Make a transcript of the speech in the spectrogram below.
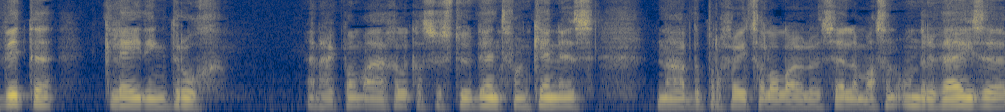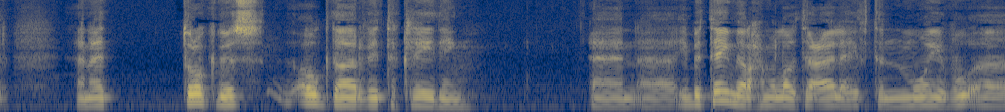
witte kleding droeg. En hij kwam eigenlijk als een student van kennis naar de profeet sallallahu alaihi wasallam, als een onderwijzer. En hij trok dus ook daar witte kleding. En uh, Ibn Taymiyyah rahmallahu ta'ala heeft een mooie uh,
